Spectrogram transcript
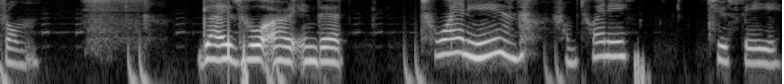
from guys who are in their 20s from 20 to say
